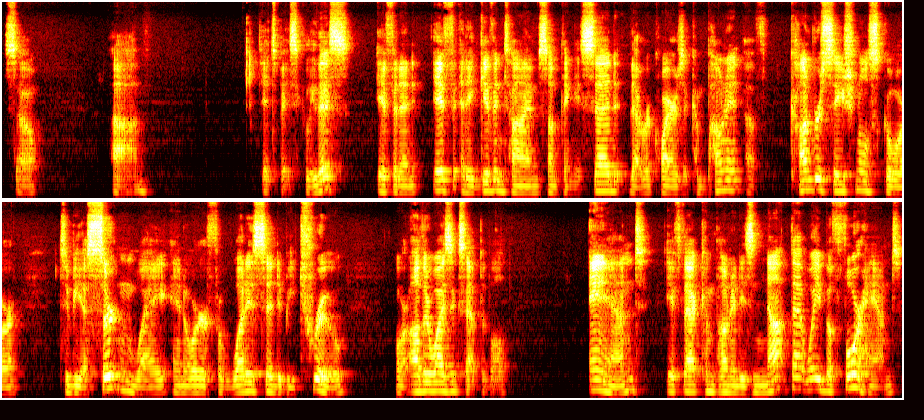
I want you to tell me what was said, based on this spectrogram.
So, um, it's basically this. If at, an, if at a given time something is said that requires a component of conversational score to be a certain way in order for what is said to be true or otherwise acceptable, and if that component is not that way beforehand,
